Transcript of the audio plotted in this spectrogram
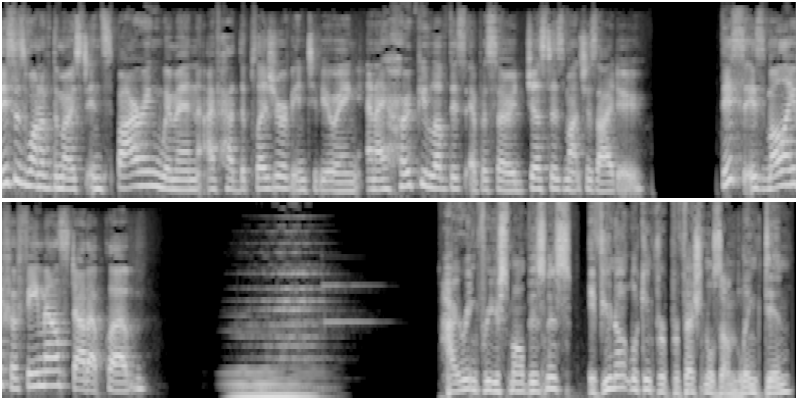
This is one of the most inspiring women I've had the pleasure of interviewing, and I hope you love this episode just as much as I do. This is Molly for Female Startup Club. Hiring for your small business? If you're not looking for professionals on LinkedIn,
